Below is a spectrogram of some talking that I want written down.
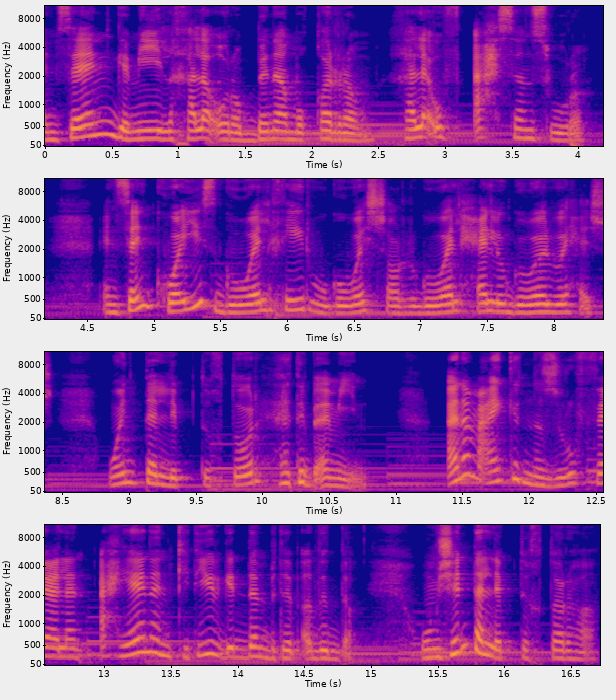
إنسان جميل خلقه ربنا مكرم خلقه في أحسن صورة. إنسان كويس جواه الخير وجواه الشر جواه الحلو وجواه الوحش. وانت اللي بتختار هتبقى مين. أنا معاك إن الظروف فعلا أحيانا كتير جدا بتبقى ضدك. ومش أنت اللي بتختارها.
